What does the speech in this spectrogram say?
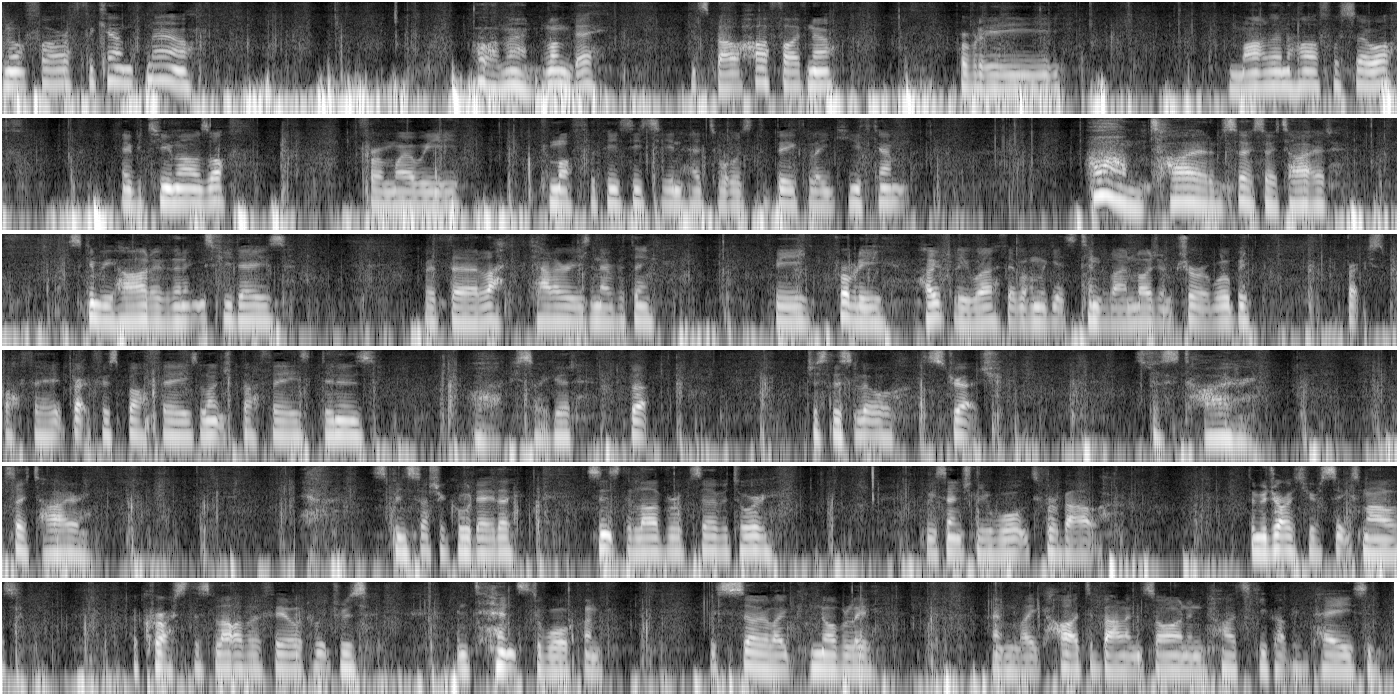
Not far off the camp now. Oh man, long day. It's about half five now. Probably a mile and a half or so off, maybe two miles off from where we come off the PCT and head towards the big lake youth camp. Oh, I'm tired. I'm so so tired. It's gonna be hard over the next few days with the lack of calories and everything. Be probably hopefully worth it when we get to Timberline Lodge. I'm sure it will be. Breakfast buffet, breakfast buffets, lunch buffets, dinners. Oh, it'd be so good. But just this little stretch, it's just tiring. So tiring. Yeah, it's been such a cool day though. Since the Lava Observatory, we essentially walked for about the majority of six miles across this lava field, which was intense to walk on. It's so like knobbly and like hard to balance on and hard to keep up your pace and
